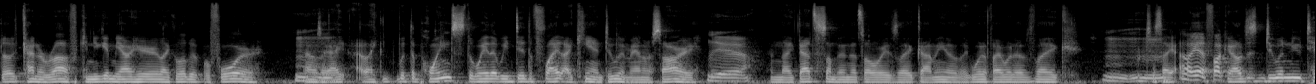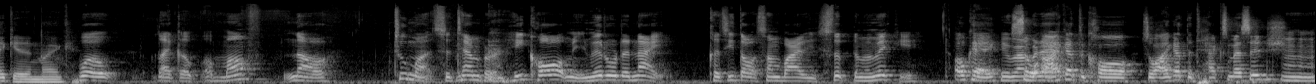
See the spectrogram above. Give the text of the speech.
kind of rough can you get me out here like a little bit before and I was like I, I like with the points the way that we did the flight I can't do it man I'm sorry Yeah. and like that's something that's always like got me I was like what if I would have like Mm-hmm. just like oh yeah fuck it I'll just do a new ticket and like Well, like a, a month, no, two months, September, he called me middle of the night because he thought somebody slipped him a Mickey. Okay, so that? I got the call. So I got the text message mm-hmm.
